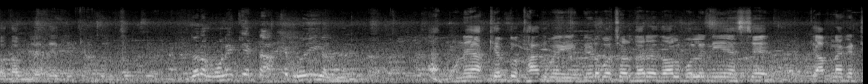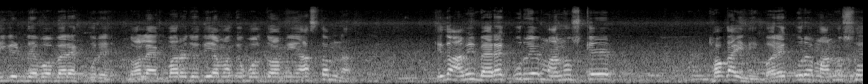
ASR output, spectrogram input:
কথা বলে দেখি কী করছে দাদা মনে কি একটা আক্ষেপ রয়ে গেল? হ্যাঁ, মনে আক্ষেপ তো থাকবেই। দেড় বছর ধরে দল বলে নিয়ে এসছে যে আপনাকে টিকিট দেবো ব্যারাকপুরে। দল একবারও যদি আমাকে বলতো আমি আসতাম না। কিন্তু আমি ব্যারাকপুরে মানুষকে ঠকাইনি। ব্যারাকপুরে মানুষে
